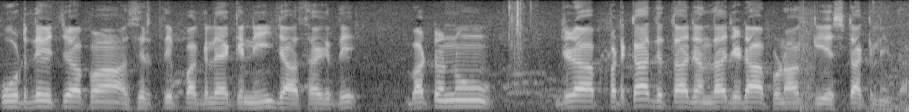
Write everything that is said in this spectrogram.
ਕੋਰਟ ਦੇ ਵਿੱਚ ਆਪਾਂ ਸਿਰ ਤੇ ਪੱਗ ਲੈ ਕੇ ਨਹੀਂ ਜਾ ਸਕਦੇ ਬਟ ਉਹਨੂੰ ਜਿਹੜਾ ਪਟਕਾ ਦਿੱਤਾ ਜਾਂਦਾ ਜਿਹੜਾ ਆਪਣਾ ਕੇਸ ਟੱਕ ਲੈਂਦਾ।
